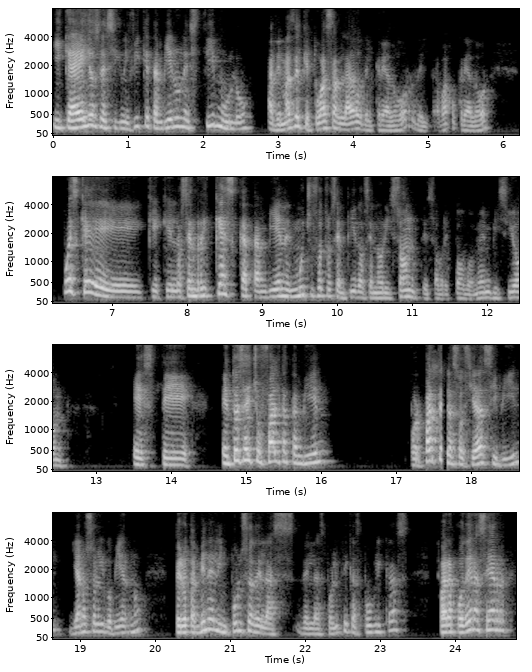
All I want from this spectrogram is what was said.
y que a ellos les signifique también un estímulo además del que tú has hablado del creador, del trabajo creador, pues que, que, los enriquezca también en muchos otros sentidos, en horizonte sobre todo. En visión. Este, entonces ha hecho falta también por parte de la sociedad civil, ya no solo el gobierno, pero también el impulso de las, de las políticas públicas para poder hacer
